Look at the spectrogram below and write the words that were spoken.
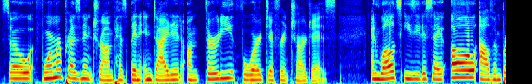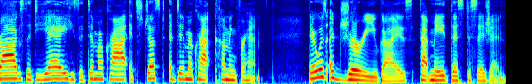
So, former President Trump has been indicted on 34 different charges. And while it's easy to say, oh, Alvin Bragg's the DA, he's a Democrat, it's just a Democrat coming for him. There was a jury, you guys, that made this decision.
